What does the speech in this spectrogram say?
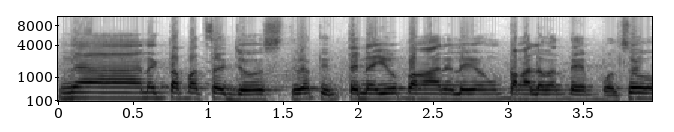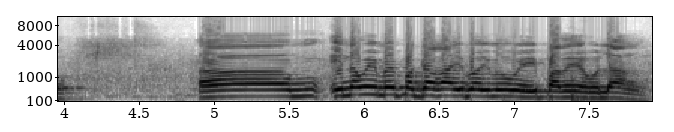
na nagtapat sa Diyos. Diba? Tin- Tinayo pa nga nila yung pangalawang temple. So, um, in a way, may pagkakaiba, in a way, pareho lang.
